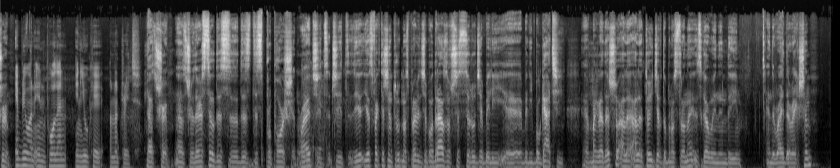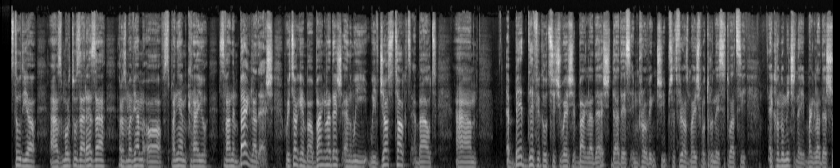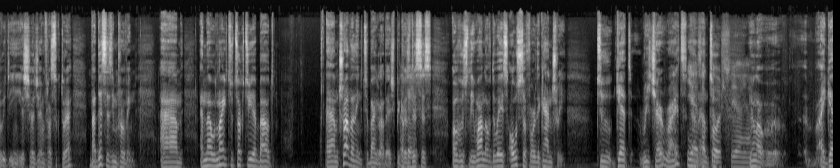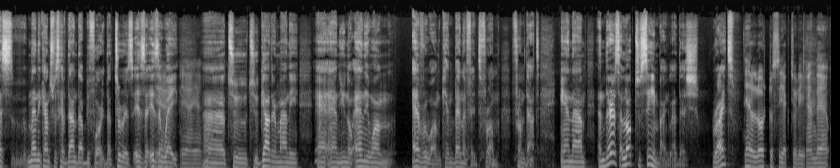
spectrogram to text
True. everyone in poland in uk are not rich That's true. That's true. There's still this uh, this this proportion, right? Yeah, Czyli, czyli je- jest faktycznie trudno sprawić, żeby od razu wszyscy ludzie byli, byli bogaci w Bangladeszu, ale, ale to idzie w dobrą stronę. It's going in the, in the right direction. Studio a z Mortuza Reza rozmawiamy o wspaniałym kraju zwanym Bangladesh. We're talking about Bangladesh and we, we've just talked about um, a bit difficult situation Bangladesh that is improving. Czyli przed chwilą rozmawialiśmy o trudnej sytuacji ekonomicznej Bangladeszu, i- jeśli chodzi o infrastrukturę, but this is improving. Um, and I would like to talk to you about um, traveling to Bangladesh because Okay. this is obviously one of the ways also for the country to get richer, right? yes And- and of to, course yeah yeah You know, uh, I guess many countries have done that before. That tourism is a, is a way yeah yeah uh, to to gather money, and, and you know anyone, everyone can benefit from from that, and um, and there's a lot to see in Bangladesh, right? There are a lot to see actually, and the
